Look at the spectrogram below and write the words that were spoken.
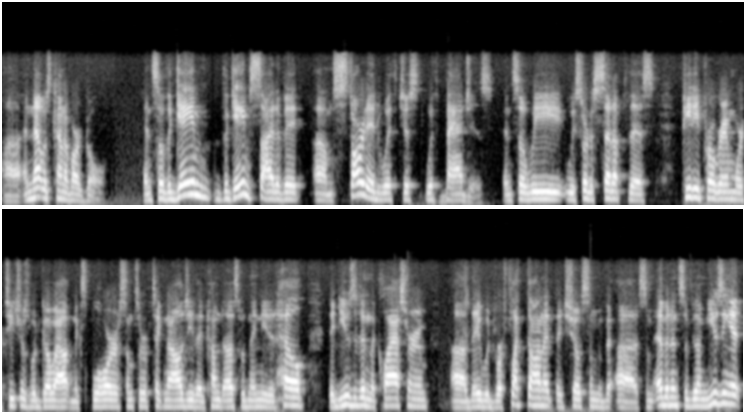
Uh, and that was kind of our goal. And so the game the game side of it um, started with just with badges. And so we we sort of set up this pd program where teachers would go out and explore some sort of technology. They'd come to us when they needed help. They'd use it in the classroom uh, they would reflect on it they'd show some uh, some evidence of them using it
